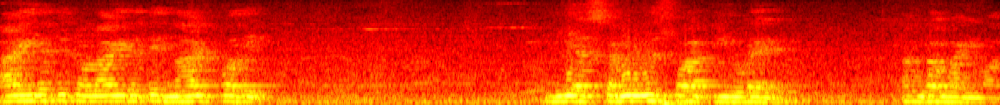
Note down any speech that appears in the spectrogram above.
ആയിരത്തി തൊള്ളായിരത്തി നാൽപ്പതിൽ വി എസ് കമ്മ്യൂണിസ്റ്റ് പാർട്ടിയുടെ അംഗമായി മാറി.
